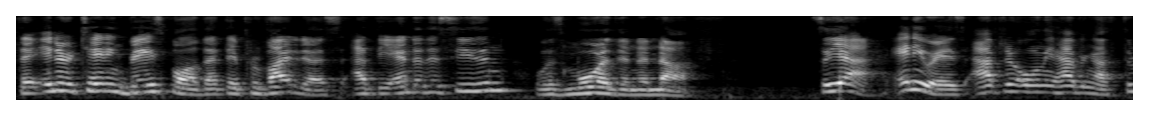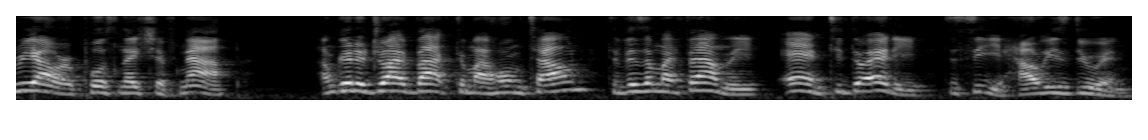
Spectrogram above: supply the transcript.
the entertaining baseball that they provided us at the end of the season was more than enough. So yeah, anyways, after only having a three hour post night shift nap, I'm gonna drive back to my hometown to visit my family and Tito Eddie to see how he's doing.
